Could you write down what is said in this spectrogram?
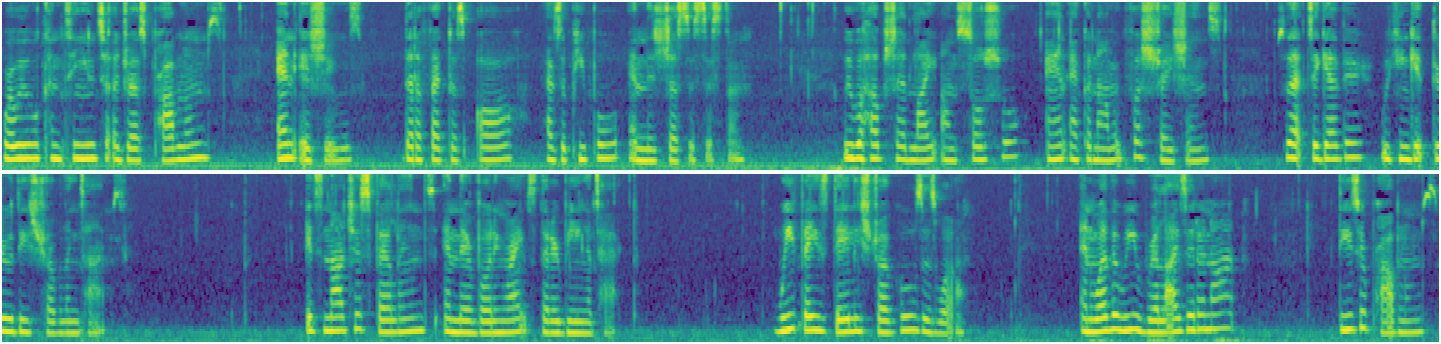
where we will continue to address problems and issues that affect us all as a people in this justice system. We will help shed light on social and economic frustrations so that together we can get through these troubling times. It's not just felons and their voting rights that are being attacked. We face daily struggles as well. And whether we realize it or not, these are problems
